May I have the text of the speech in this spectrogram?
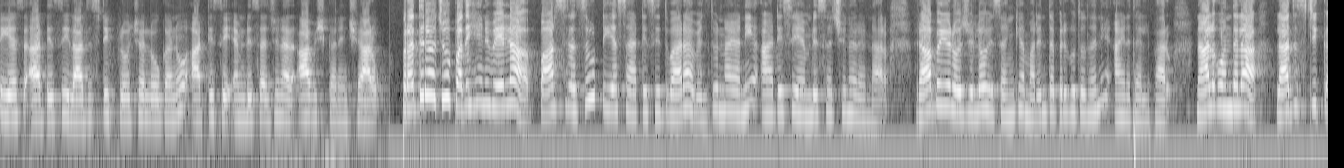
టీఎస్ఆర్టీసీ లాజిస్టిక్ ఫ్లోచర్ లోగాను ఆర్టీసీ ఎండి సజ్జనర్ ఆవిష్కరించారు. ప్రతిరోజు పదిహేను వేల పార్సల్స్ టీఎస్ఆర్టీసీ ద్వారా వెళ్తున్నాయని ఆర్టీసీ ఎండీ సజ్జనర్ అన్నారు. రాబోయే రోజుల్లో ఈ సంఖ్య మరింత పెరుగుతుందని ఆయన తెలిపారు. నాలుగు వందల లాజిస్టిక్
